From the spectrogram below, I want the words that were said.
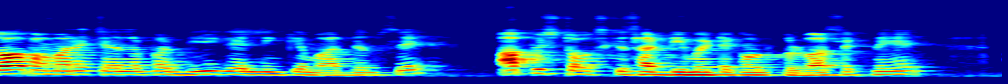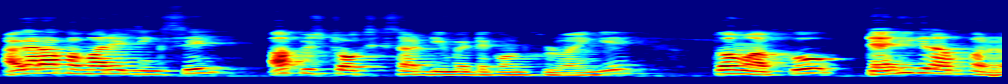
तो आप हमारे चैनल पर दिए गए लिंक के माध्यम से अप स्टॉक्स के साथ डीमेट अकाउंट खुलवा सकते हैं। अगर आप हमारे लिंक से अप स्टॉक्स के साथ डीमेट अकाउंट खुलवाएँगे तो हम आपको टेलीग्राम पर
